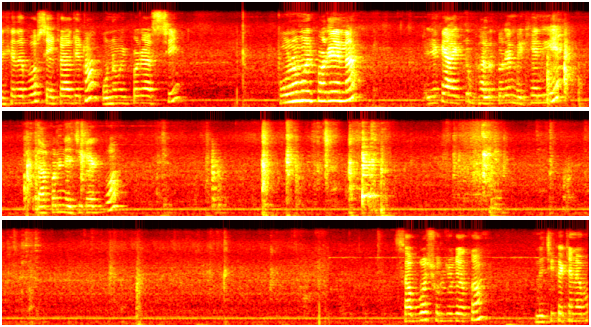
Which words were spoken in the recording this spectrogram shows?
রেখে দেবো সেইটার জন্য পনেরো মিনিট পরে আসছি। পনেরো মিনিট পরে এলাম। এটাকে আর একটু ভালো করে মেখে নিয়ে তারপরে নেচি কাটবো। সবগুলো সূর্য এরকম নিচে কেটে নেব।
